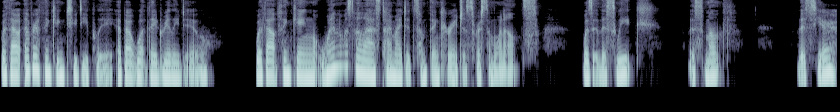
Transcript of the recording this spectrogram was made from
without ever thinking too deeply about what they'd really do. Without thinking, when was the last time I did something courageous for someone else? Was it this week? This month? This year?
